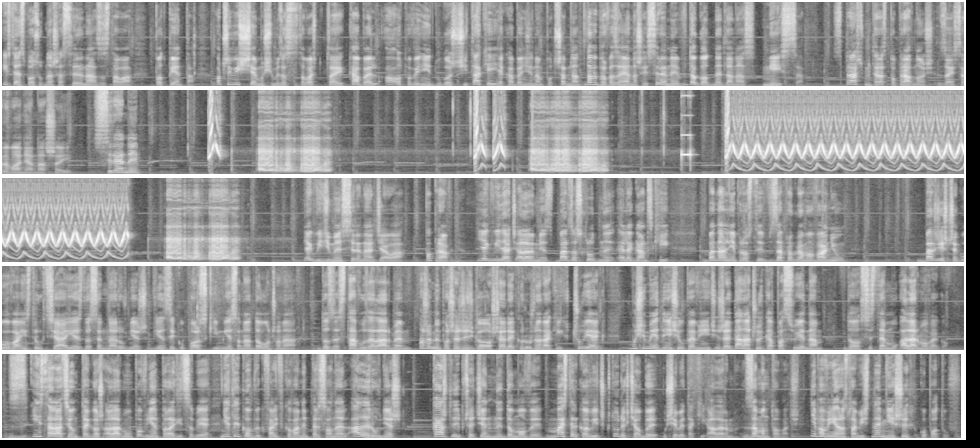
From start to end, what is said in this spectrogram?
I w ten sposób nasza syrena została podpięta. Oczywiście musimy zastosować tutaj kabel o odpowiedniej długości, takiej jaka będzie nam potrzebna do wyprowadzenia naszej syreny w dogodne dla nas miejsce. Sprawdźmy teraz poprawność zainstalowania naszej syreny. Alarm uzbrojony. Alarm Jak widzimy, syrena działa poprawnie. Jak widać, alarm jest bardzo schludny, elegancki, banalnie prosty w zaprogramowaniu. Bardziej szczegółowa instrukcja jest dostępna również w języku polskim. Jest ona dołączona do zestawu z alarmem. Możemy poszerzyć go o szereg różnorakich czujek. Musimy jedynie się upewnić, że dana czujka pasuje nam do systemu alarmowego. Z instalacją tegoż alarmu powinien poradzić sobie nie tylko wykwalifikowany personel, ale również każdy przeciętny domowy majsterkowicz, który chciałby u siebie taki alarm zamontować. Nie powinien on sprawić najmniejszych kłopotów.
